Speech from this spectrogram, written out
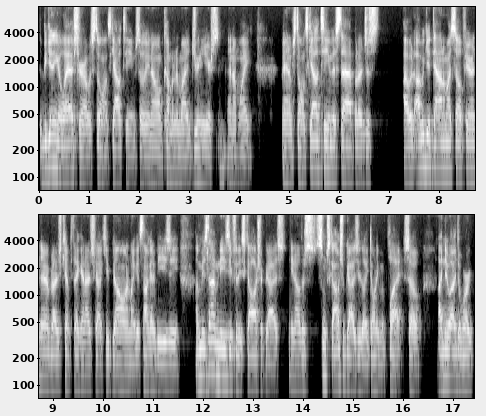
the beginning of last year, I was still on scout team. So, you know, I'm coming to my junior year and I'm like, man, I'm still on scout team, this, that. But I just, I would I would get down on myself here and there, but I just kept thinking I just gotta keep going. Like it's not gonna be easy. I mean, it's not even easy for these scholarship guys. You know, there's some scholarship guys who like don't even play. So I knew I had to work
